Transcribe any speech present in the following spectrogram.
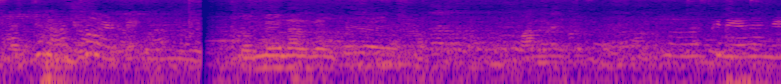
తొమ్మిది నాలుగు వెళ్తే తొమ్మిది నాలుగు వెళ్తే లేదండి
